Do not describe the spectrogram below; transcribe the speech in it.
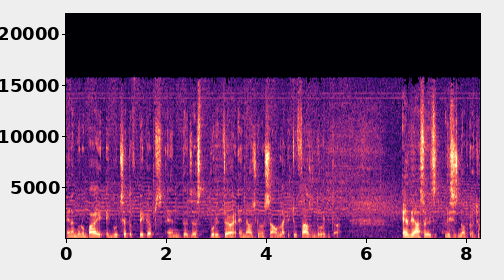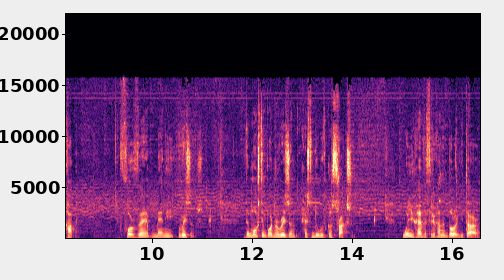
and I'm going to buy a good set of pickups and uh, just put it there and now it's going to sound like a $2,000 guitar. And the answer is this is not going to happen for very many reasons. The most important reason has to do with construction. When you have a $300 guitar,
